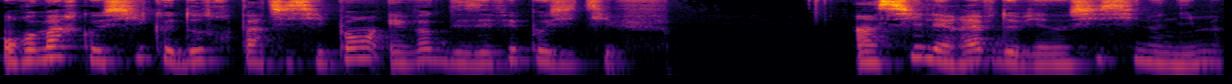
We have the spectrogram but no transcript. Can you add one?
on remarque aussi que d'autres participants évoquent des effets positifs. Ainsi, les rêves deviennent aussi synonymes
